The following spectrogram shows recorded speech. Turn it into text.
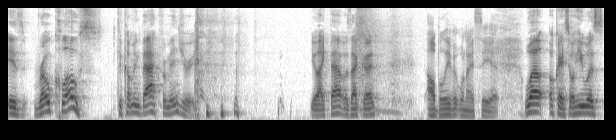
is row close to coming back from injury. you like that? Was that good? I'll believe it when I see it. Well, okay, so he was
